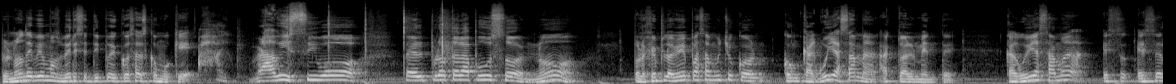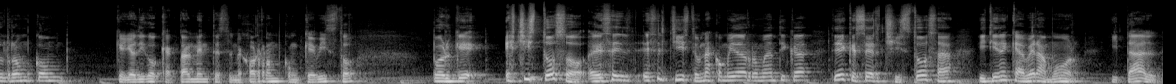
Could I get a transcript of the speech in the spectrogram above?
Pero no debemos ver ese tipo de cosas como que, ¡ay, bravísimo! El prota la puso. No. Por ejemplo, a mí me pasa mucho con, con Kaguya-sama actualmente. Kaguya-sama es, es el rom-com que yo digo que actualmente es el mejor rom-com que he visto. Porque es chistoso, es el, es el chiste. Una comedia romántica tiene que ser chistosa y tiene que haber amor y tal.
